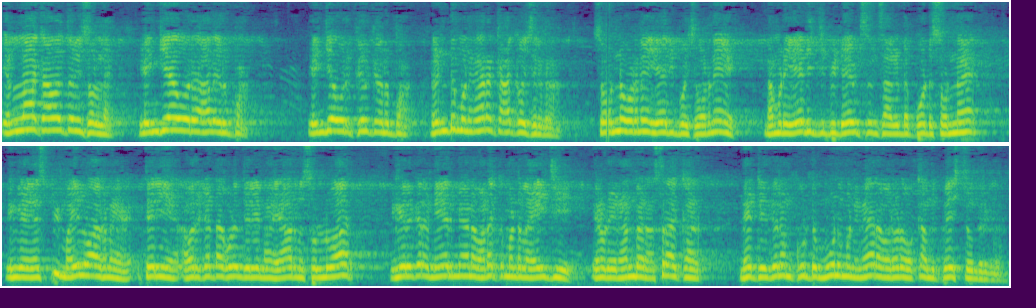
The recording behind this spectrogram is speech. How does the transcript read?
எல்லா காவல்துறையும் சொல்ல. எங்கேயோ ஒரு ஆள் இருப்பான். எங்கேயோ ஒரு கிறுக்கு இருப்பான். ரெண்டு மணி நேரம் காக்க வச்சிருக்கான் சொன்ன உடனே ஏறி போச்சு. உடனே நம்முடைய ஏடிஜிபி டேவிட்சன் சார் கிட்ட போட்டு சொன்னேன். இங்க எஸ்பி மயில்வாகன தெரியும். அவர் கேட்டா கூட தெரியும் நான் யாருன்னு சொல்லுவார். இங்க இருக்கிற நேர்மையான வடக்கு மண்டல ஐஜி என்னுடைய நண்பர் அஸ்ராக்கார் நேற்று தினம் கூட்டு மூணு மணி நேரம் அவரோட உட்காந்து பேசிட்டு வந்திருக்கிறேன்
